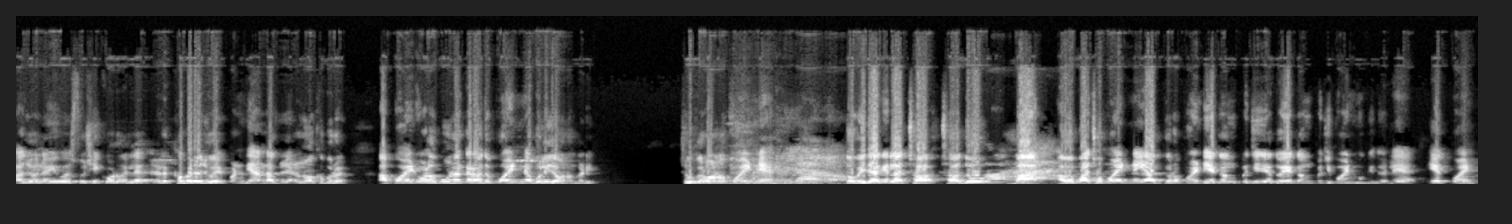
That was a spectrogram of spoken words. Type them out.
આજો નવી વસ્તુ શીખવાડો એટલે એટલે ખબર જ હોય. પણ ધ્યાન રાખજો જેને ન ખબર હોય. આ પોઈન્ટ વાળો ગુણાકાર આવે તો પોઈન્ટ ને ભૂલી જવાનો ઘડી. શું કરવાનો પોઈન્ટ ને? તો વૈધા કેટલા? છ. છ દુ બાર. હવે પાછો પોઈન્ટ ને યાદ કરો. પોઈન્ટ એક અંક પછી છે તો એક અંક પછી પોઈન્ટ મૂકી દો. એટલે એક પોઈન્ટ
